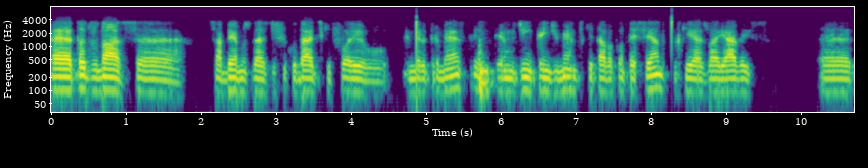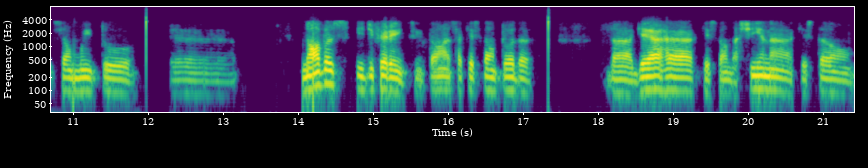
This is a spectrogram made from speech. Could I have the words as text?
É, todos nós é, sabemos das dificuldades que foi o primeiro trimestre em termos de entendimento que estava acontecendo, porque as variáveis é, são muito é, novas e diferentes. Então, essa questão toda da guerra, questão da China, questão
